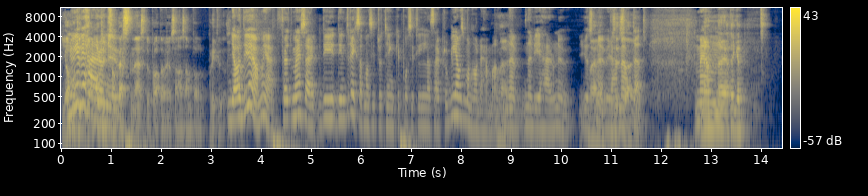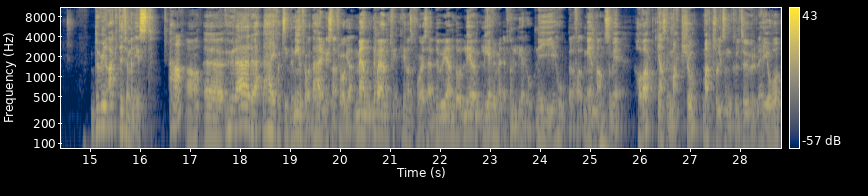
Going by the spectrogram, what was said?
Jag nu är typ, vi jag här mår och typ som nu. bäst när jag sitter och pratar med en sådana samtal. På riktigt alltså. Ja, det gör jag med. För att man är så här, det, det är inte direkt så att man sitter och tänker på sitt lilla så här problem som man har där hemma. När, när vi är här och nu. Just Nej, nu i det här det. mötet. Men... Men eh, jag tänker att du är en aktiv feminist. ja. Ja, eh, hur är det? Det här är faktiskt inte min fråga, det här är en lyssnarfråga. Men det var en kvin- kvinna som frågade så här, du är ändå, lever, lever med, jag vet inte om ni lever ihop, ni är ihop i alla fall, med en man som är, har varit ganska macho, macho liksom kultur, hej och hå.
